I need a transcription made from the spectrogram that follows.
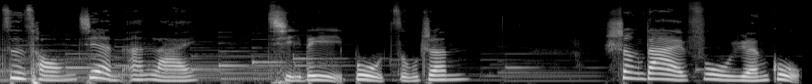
自从建安来，岂力不足珍？胜代复远古，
